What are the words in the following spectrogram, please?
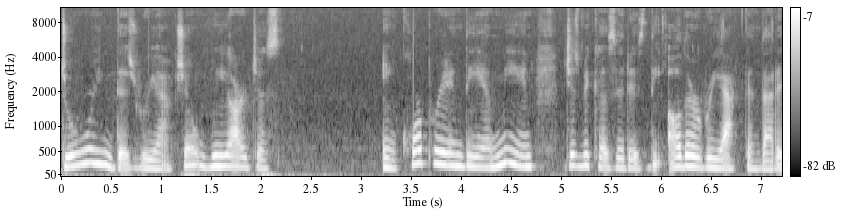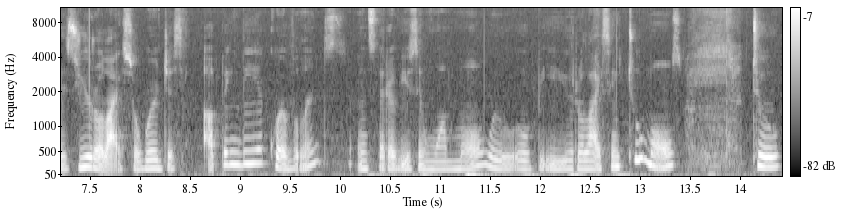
during this reaction, we are just incorporating the amine just because it is the other reactant that is utilized. So we're just upping the equivalence. Instead of using one mole, we will be utilizing two moles to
